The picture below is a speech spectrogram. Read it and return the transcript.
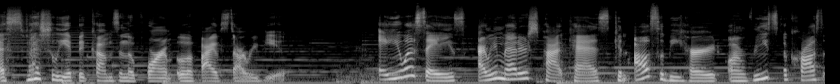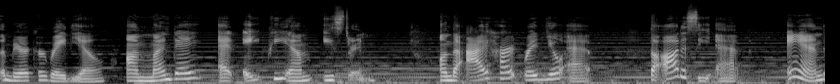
especially if it comes in the form of a five star review. AUSA's Army Matters podcast can also be heard on Wreaths Across America Radio on Monday at 8 p.m. Eastern, on the iHeartRadio app, the Audacy app, and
